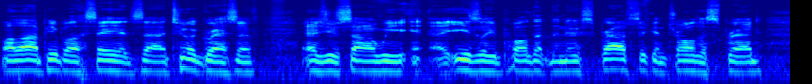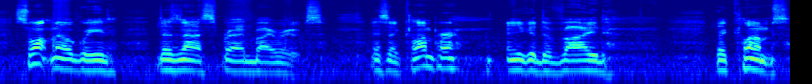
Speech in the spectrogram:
while a lot of people say it's uh, too aggressive, as you saw, we uh, easily pulled up the new sprouts to control the spread. Swamp milkweed does not spread by roots. It's a clumper, and you could divide the clumps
